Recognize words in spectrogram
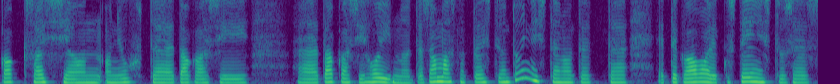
kaks asja on, on juhte tagasi tagasi hoidnud ja samas nad tõesti on tunnistanud, et, et ega avalikus teenistuses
